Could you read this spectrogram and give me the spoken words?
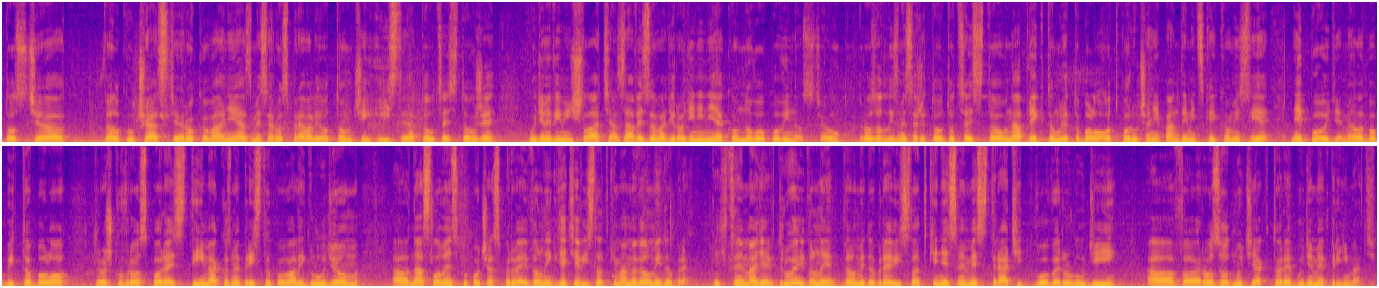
dosť eh, veľkú časť rokovania sme sa rozprávali o tom, či ísť teda tou cestou, že budeme vymýšľať a zavezovať rodiny nejakou novou povinnosťou. Rozhodli sme sa, že touto cestou, napriek tomu, že to bolo odporúčanie pandemickej komisie, nepôjdeme, lebo by to bolo trošku v rozpore s tým, ako sme pristupovali k ľuďom na Slovensku počas prvej vlny, kde tie výsledky máme veľmi dobré. Keď chceme mať aj v druhej vlne veľmi dobré výsledky, nesmieme stratiť dôveru ľudí v rozhodnutia, ktoré budeme príjmať.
